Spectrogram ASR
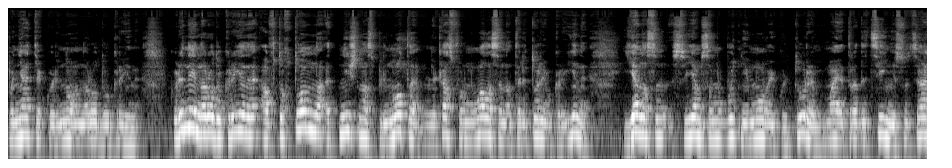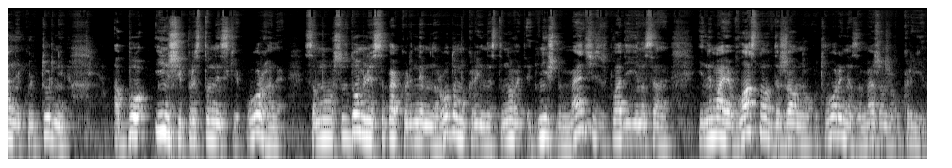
поняття корінного народу України. Корінний народ України автохтонна етнічна спільнота, яка сформувалася на території України, є носієм самобутньої мови і культури, має традиційні, соціальні, культурні або інші представницькі органи, самоусвідомлює себе корінним народом України, становить етнічну меншість у складі її населення і не має власного державного утворення за межами України.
